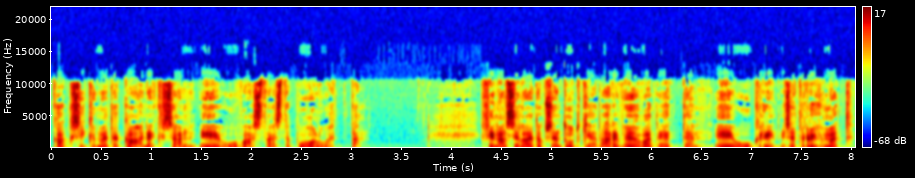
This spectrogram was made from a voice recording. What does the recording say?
28 EU-vastaista puoluetta. Finanssilaitoksen tutkijat arvioivat, että EU-kriittiset ryhmät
